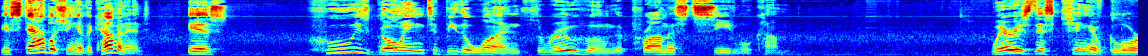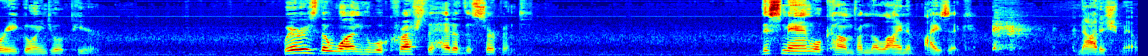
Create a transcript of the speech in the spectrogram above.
The establishing of the covenant is who is going to be the one through whom the promised seed will come? Where is this King of glory going to appear? Where is the one who will crush the head of the serpent? This man will come from the line of Isaac, not Ishmael.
